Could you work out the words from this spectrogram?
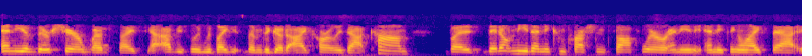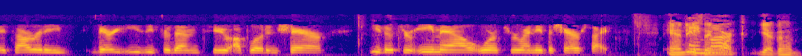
any of their share websites. Yeah, obviously, we'd like them to go to iCarly.com, but they don't need any compression software or any anything like that. It's already very easy for them to upload and share, either through email or through any of the share sites. And Hey, if they Mark. want, yeah, go ahead.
